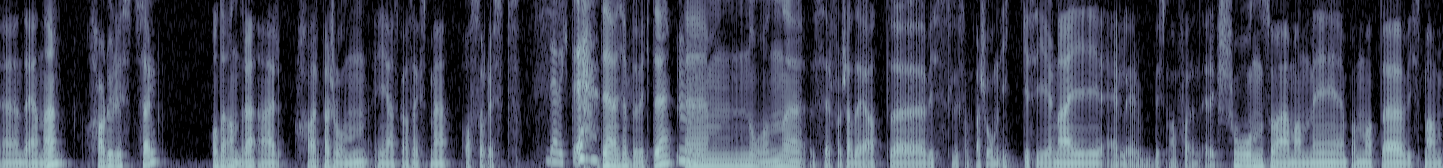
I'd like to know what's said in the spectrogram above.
eh, det ene har du lyst selv, og det andre er har personen jeg skal ha sex med, også lyst. Det er viktig. Det er kjempeviktig. Mm. Em, noen eh, ser for seg det at eh, hvis liksom, personen ikke sier nei, eller hvis man får en ereksjon, så er man med, på en måte. Hvis man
